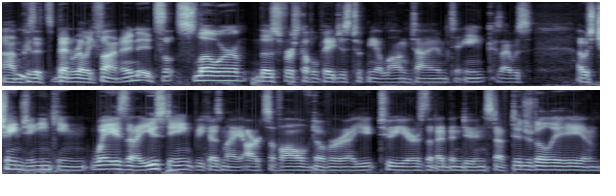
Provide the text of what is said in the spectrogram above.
um, hmm. because it's been really fun and it's slower. Those first couple pages took me a long time to ink because I was I was changing inking ways that I used to ink because my art's evolved over a, two years that I've been doing stuff digitally and.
